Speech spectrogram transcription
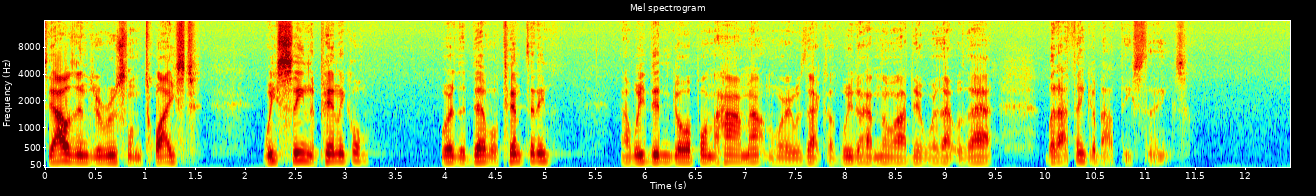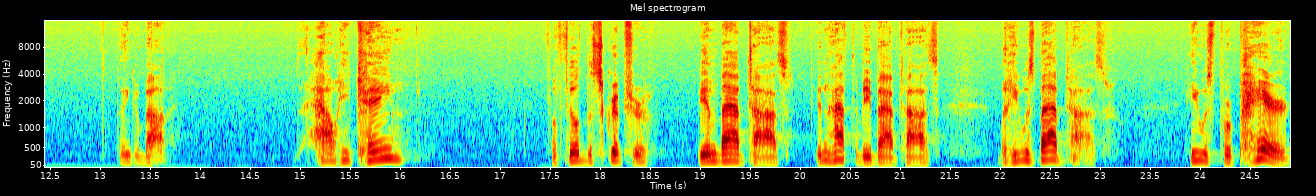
See, I was in Jerusalem twice. We seen the pinnacle where the devil tempted him. Now, we didn't go up on the high mountain where he was at because we don't have no idea where that was at. But I think about these things. Think about how he came, fulfilled the scripture, being baptized. Didn't have to be baptized, but he was baptized. He was prepared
